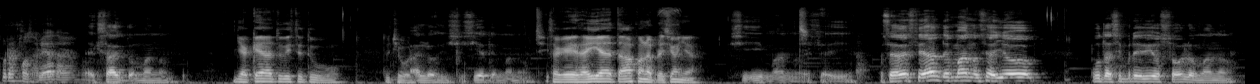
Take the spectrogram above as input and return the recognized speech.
Tu responsabilidad también. pues. Exacto, mano. ¿Y a qué edad tuviste tu, tu chivo? A los 17, mano. O sea que desde ahí ya estabas con la presión ya. Sí, mano, desde ahí. O sea, desde antes, mano, o sea, yo, puta, siempre he vivido solo, mano.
